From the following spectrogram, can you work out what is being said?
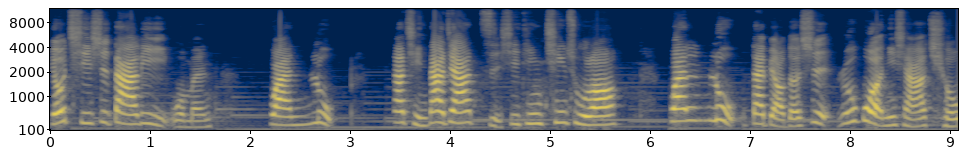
尤其是大力我们官禄。那请大家仔细听清楚喽，官禄代表的是，如果你想要求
